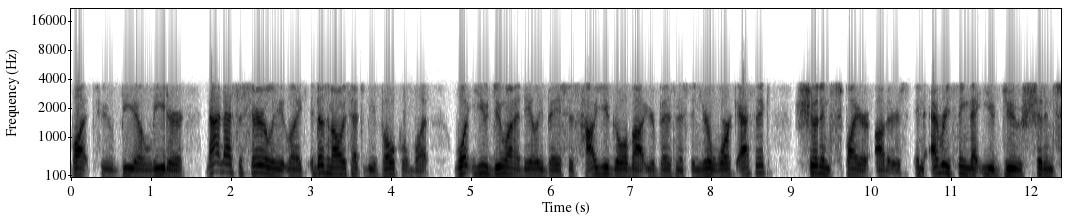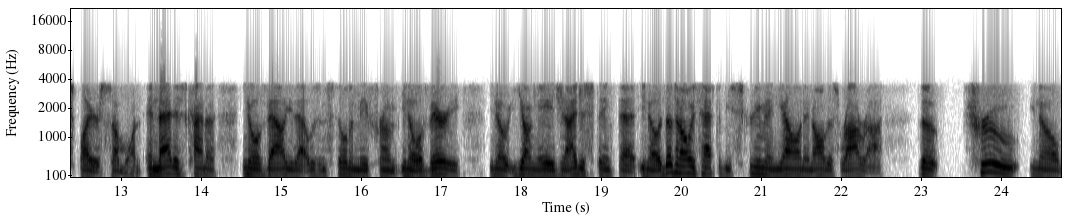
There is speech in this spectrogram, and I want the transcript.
but to be a leader. Not necessarily like it doesn't always have to be vocal, but what you do on a daily basis, how you go about your business, and your work ethic should inspire others. And everything that you do should inspire someone. And that is kind of, you know, a value that was instilled in me from, you know, a very, you know, young age. And I just think that, you know, it doesn't always have to be screaming and yelling and all this rah rah. The true, you know,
